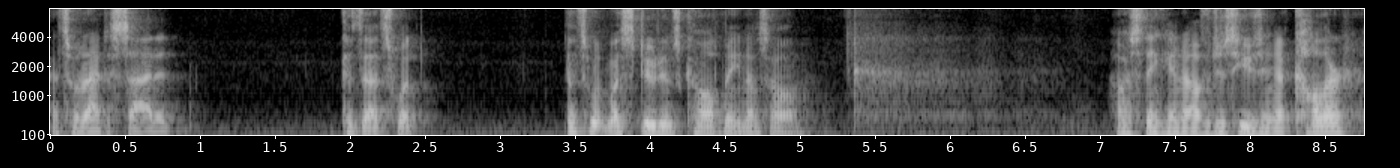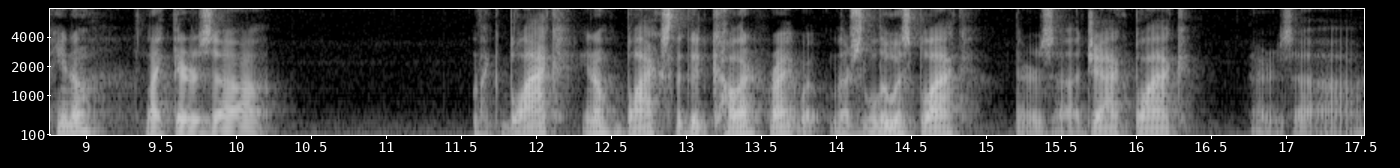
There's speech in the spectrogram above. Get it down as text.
that's what I decided because that's what that's what my students called me. You know, so um, I was thinking of just using a color. You know, like there's uh like black. You know, black's the good color, right? There's Lewis Black. There's uh, Jack Black. There's uh,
